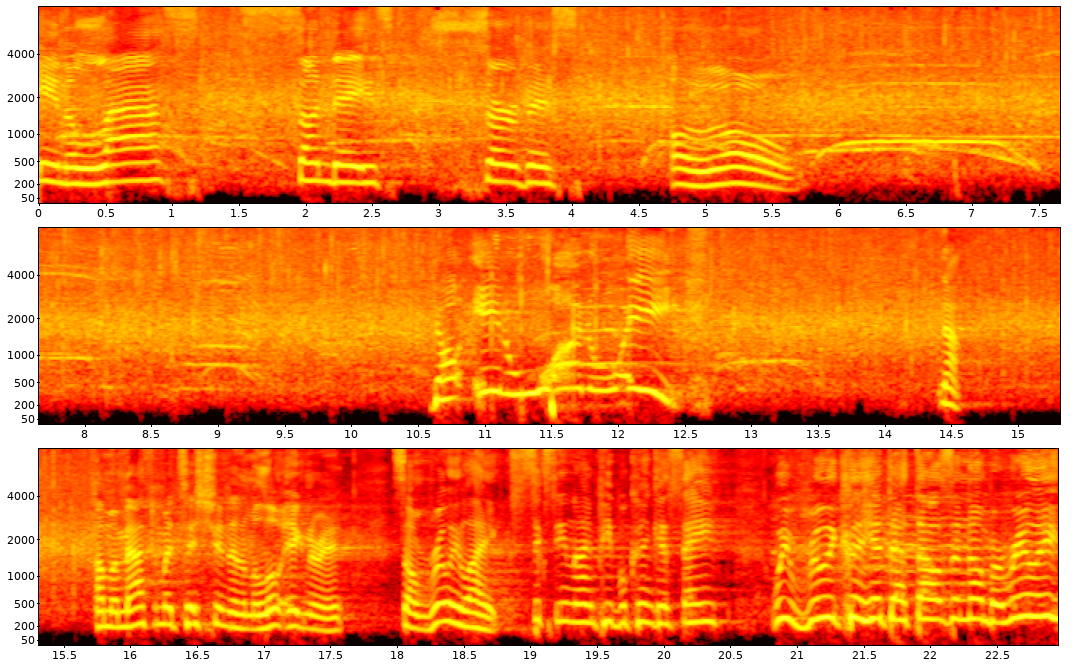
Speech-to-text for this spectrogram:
In last Sunday's service alone. Y'all, in one week. I'm a mathematician and I'm a little ignorant. So I'm really like, 69 people couldn't get saved? We really couldn't hit that thousand number, really?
